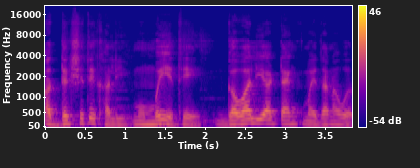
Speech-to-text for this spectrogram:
अध्यक्षतेखाली मुंबई येथे गवालिया टँक मैदानावर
